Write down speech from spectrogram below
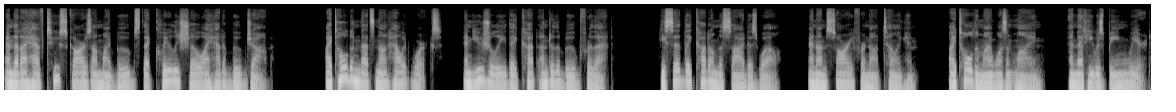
and that I have two scars on my boobs that clearly show I had a boob job. I told him that's not how it works, and usually they cut under the boob for that. He said they cut on the side as well, and I'm sorry for not telling him. I told him I wasn't lying, and that he was being weird.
